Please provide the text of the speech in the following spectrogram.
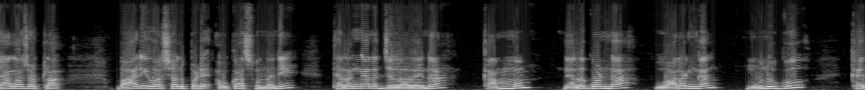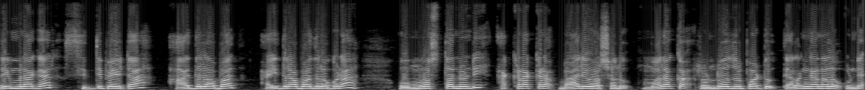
చాలా చోట్ల భారీ వర్షాలు పడే అవకాశం ఉందని. తెలంగాణ జిల్లాలైన ఖమ్మం నెలకొండ వరంగల్ మునుగు కరీంనగర్ సిద్దిపేట ఆదిలాబాద్ హైదరాబాద్లో కూడా ఓ మోస్తరు నుండి అక్కడక్కడ భారీ వర్షాలు. మరొక రెండు రోజుల పాటు తెలంగాణలో ఉండే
